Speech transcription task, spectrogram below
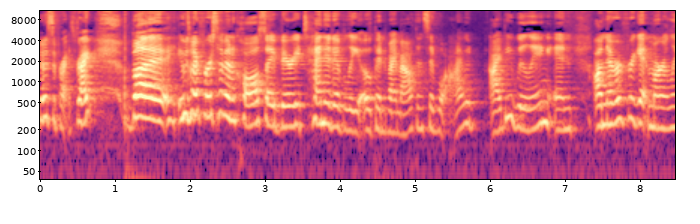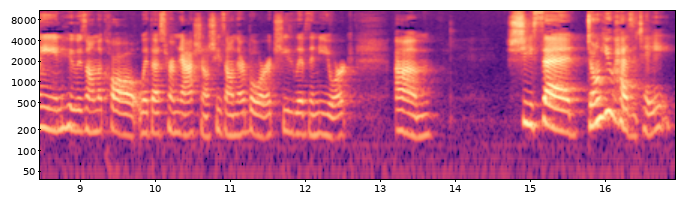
No surprise, right? But it was my first time on a call, so I very tentatively opened my mouth and said, "Well, I would, I'd be willing." And I'll never forget Marlene, who was on the call with us from National. She's on their board. She lives in New York. Um, she said, "Don't you hesitate."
